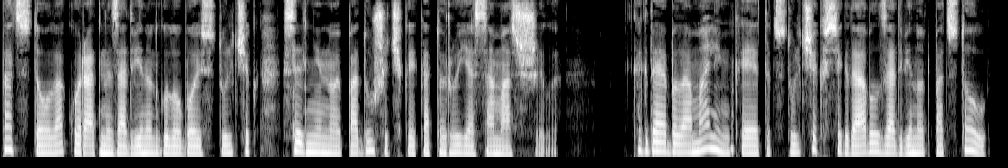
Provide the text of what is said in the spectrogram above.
под стол аккуратно задвинут голубой стульчик с льняной подушечкой, которую я сама сшила. Когда я была маленькая, этот стульчик всегда был задвинут под стол,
